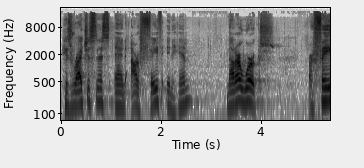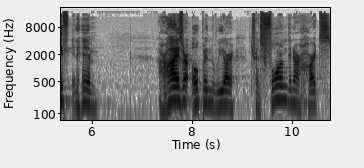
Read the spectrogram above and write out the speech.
his righteousness and our faith in him, not our works, our faith in him, our eyes are opened, we are transformed in our hearts,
